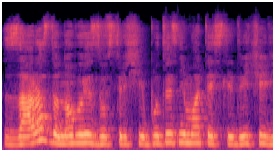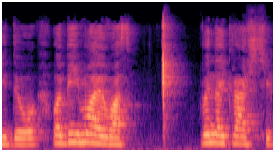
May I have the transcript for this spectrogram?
Зараз до нової зустрічі. Буду знімати слідуюче відео. Обіймаю вас. Ви найкращі.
